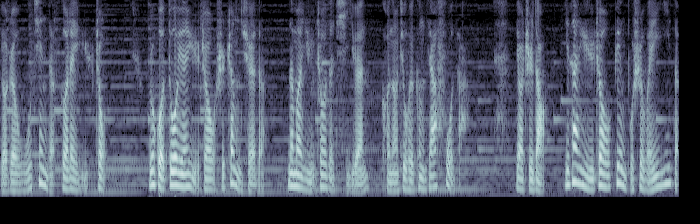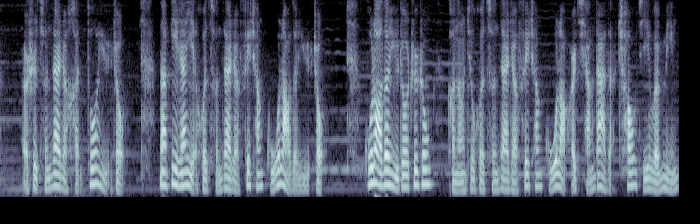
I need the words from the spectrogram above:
有着无尽的各类宇宙。如果多元宇宙是正确的，那么宇宙的起源可能就会更加复杂。要知道，一旦宇宙并不是唯一的，而是存在着很多宇宙，那必然也会存在着非常古老的宇宙。古老的宇宙之中，可能就会存在着非常古老而强大的超级文明。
